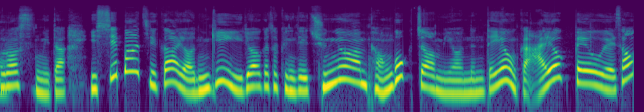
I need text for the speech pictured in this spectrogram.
그렇습니다. 이 씨바지가 연기 이력에서 굉장히 중요한 변곡점이었는데요. 그러니까 아역 배우에서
